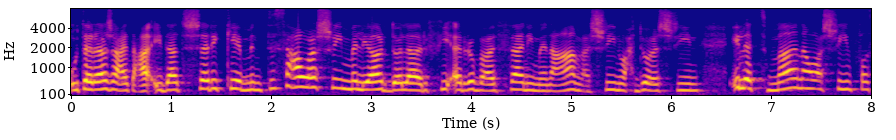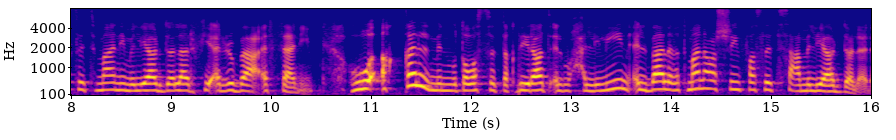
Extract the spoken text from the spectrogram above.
وتراجعت عائدات الشركة من 29 مليار دولار في الربع الثاني من عام 2021 إلى 28.8 مليار دولار في الربع الثاني. هو أقل من متوسط تقديرات المحللين البالغ 28.9 مليار دولار.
